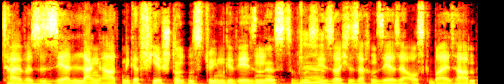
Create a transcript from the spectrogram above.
teilweise sehr langatmiger Vier-Stunden-Stream gewesen ist, wo sie solche Sachen sehr, sehr ausgeballt haben.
